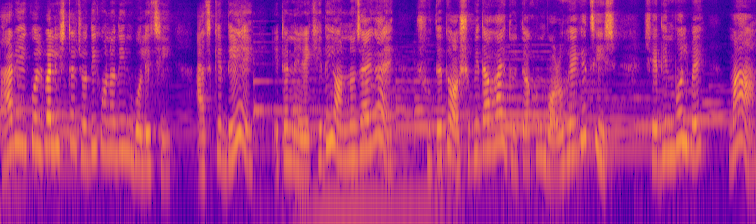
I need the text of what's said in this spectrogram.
আর এই কোলবালিশটা যদি কোনোদিন বলেছি, আজকে দে, এটা রেখে দিই অন্য জায়গায় শুতে তো অসুবিধা হয়, তুই তো এখন বড় হয়ে গেছিস। সেদিন বলবে, মা,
